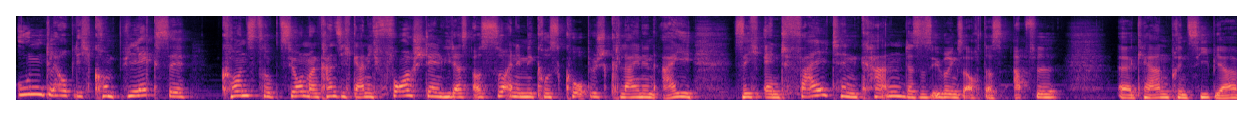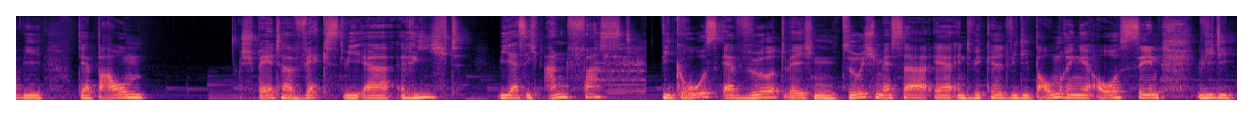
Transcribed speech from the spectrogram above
unglaublich komplexe Konstruktion. Man kann sich gar nicht vorstellen, wie das aus so einem mikroskopisch kleinen Ei sich entfalten kann. Das ist übrigens auch das Apfelkernprinzip, ja, wie der Baum später wächst, wie er riecht, wie er sich anfasst, wie groß er wird, welchen Durchmesser er entwickelt, wie die Baumringe aussehen, wie die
